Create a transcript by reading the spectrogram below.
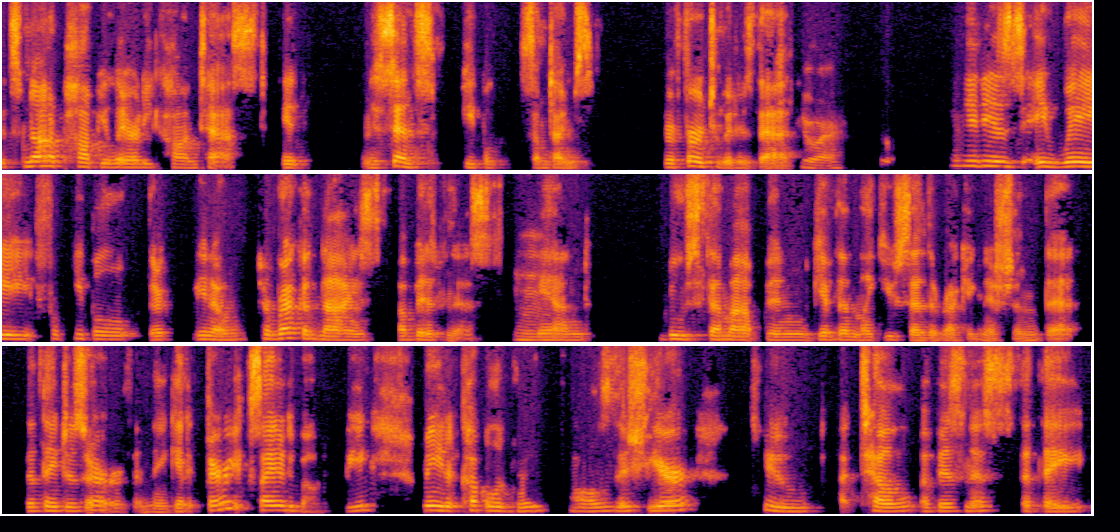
it's not a popularity contest. It, in a sense, people sometimes refer to it as that. Sure. It is a way for people, you know, to recognize a business mm. and boost them up and give them, like you said, the recognition that that they deserve, and they get very excited about it. We made a couple of great calls this year to tell a business that they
